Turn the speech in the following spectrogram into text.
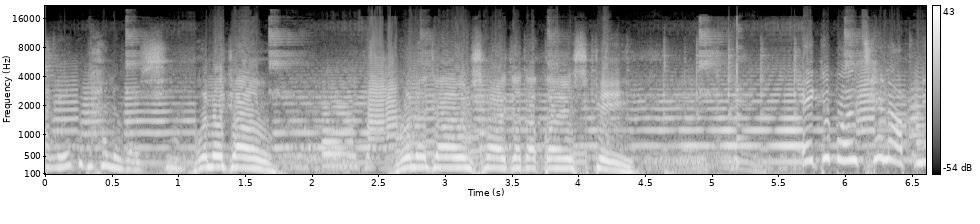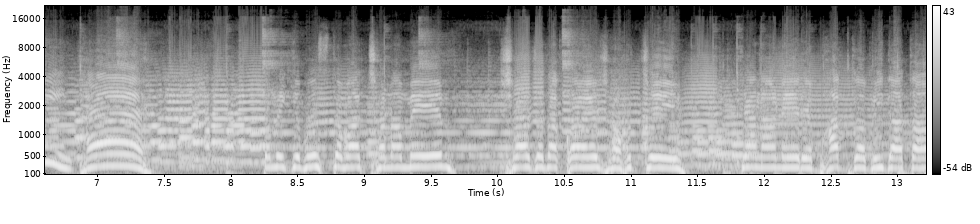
অনেক ভালোবাসি। বলে যাও বলে যাও শাহজাদা কয়েসকে এ কি বলছেন আপনি? হ্যাঁ তুমি কি বুঝতে পারছ না, মেম? সহজতা কয়েস হচ্ছে ক্যানানের ভাগ্য বিধাতা,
